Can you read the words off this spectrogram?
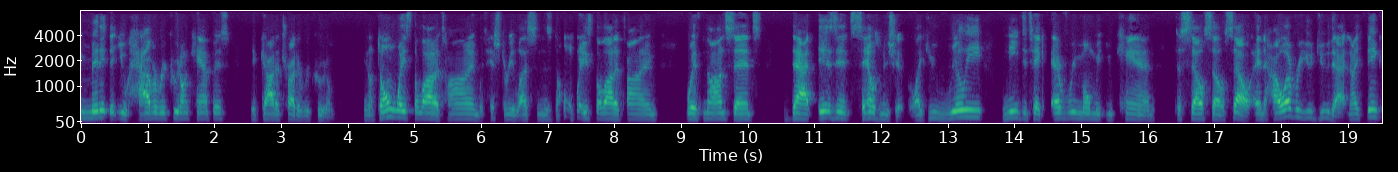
minute that you have a recruit on campus, you got to try to recruit them. You know, don't waste a lot of time with history lessons. Don't waste a lot of time with nonsense that isn't salesmanship. Like you really need to take every moment you can to sell, sell, sell. And however you do that, and I think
